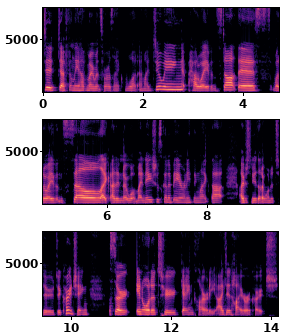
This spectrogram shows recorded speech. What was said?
did definitely have moments where I was like, what am I doing? How do I even start this? What do I even sell? Like, I didn't know what my niche was going to be or anything like that. I just knew that I wanted to do coaching. So, in order to gain clarity, I did hire a coach,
